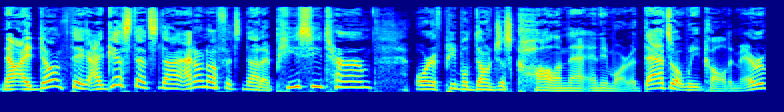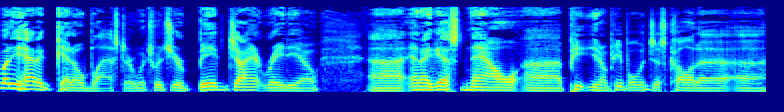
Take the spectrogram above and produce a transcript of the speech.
Now, I don't think, I guess that's not, I don't know if it's not a PC term or if people don't just call them that anymore, but that's what we called him. Everybody had a ghetto blaster, which was your big giant radio. Uh, and I guess now, uh, pe- you know, people would just call it a,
